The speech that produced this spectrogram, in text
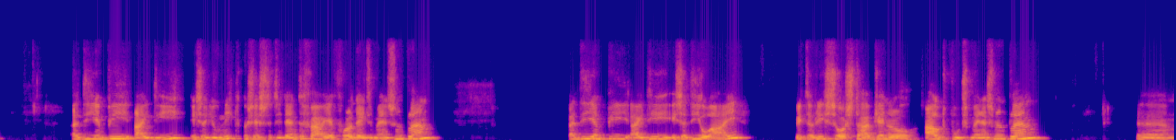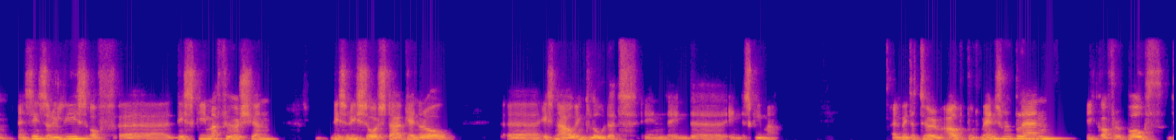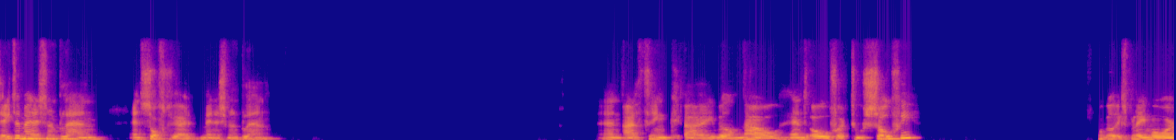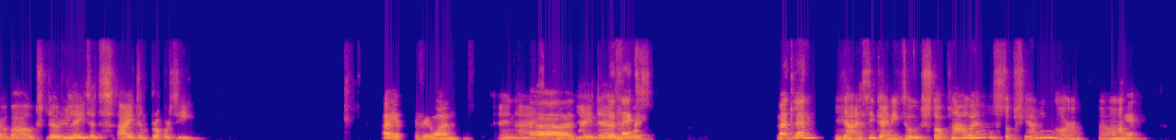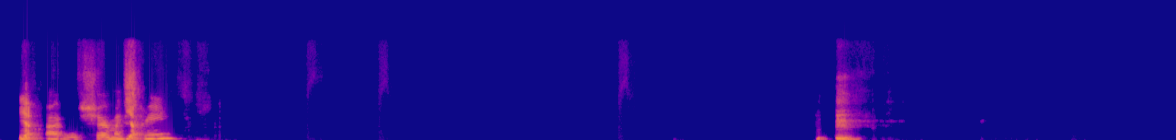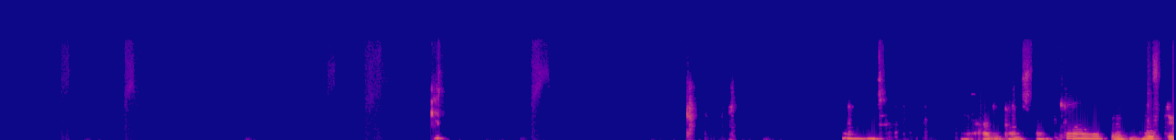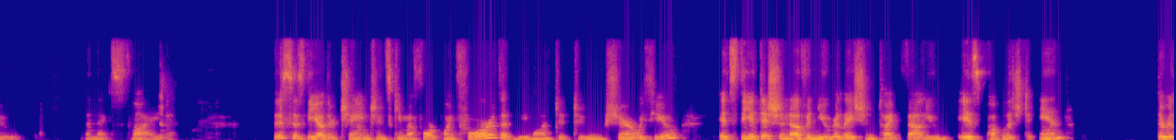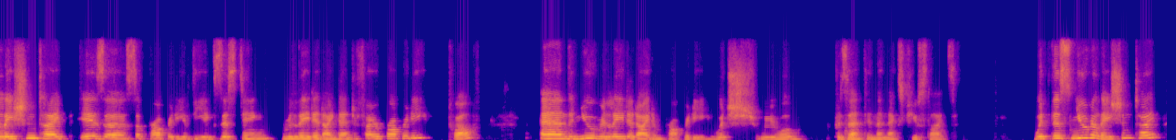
A DMP ID is a unique persistent identifier for a data management plan a DMP ID is a DOI with a resource type general output management plan. Um, and since the release of uh, this schema version, this resource type general uh, is now included in, in, the, in the schema. And with the term output management plan, we cover both data management plan and software management plan. And I think I will now hand over to Sophie, who will explain more about the related item property. Hi, everyone. And I, Uh, I The next. Madeleine, yeah, I think I need to stop now, eh? stop sharing or, uh, okay, yeah. I will share my Yeah. screen. And I had it on slide 12, we move to the next slide. This is the other change in schema 4.4 that we wanted to share with you. It's the addition of a new relation type value is published in. The relation type is a subproperty of the existing related identifier property 12 and the new related item property, which we will present in the next few slides. With this new relation type,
